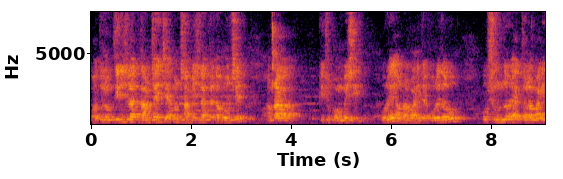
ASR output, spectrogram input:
ভদ্রলোক তিরিশ লাখ দাম চাইছে, এখন ছাব্বিশ লাখ টাকা বলছে। আমরা কিছু কম বেশি করে আমরা বাড়িটা করে দেবো। খুব সুন্দর একতলা বাড়ি।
